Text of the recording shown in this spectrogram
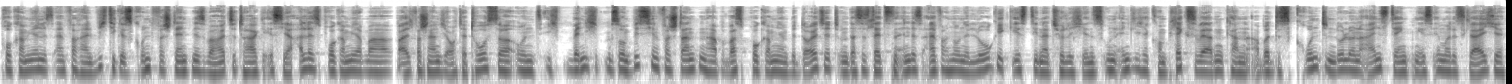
Programmieren ist einfach ein wichtiges Grundverständnis, weil heutzutage ist ja alles programmierbar, bald wahrscheinlich auch der Toaster. Und ich, wenn ich so ein bisschen verstanden habe, was Programmieren bedeutet und dass es letzten Endes einfach nur eine Logik ist, die natürlich ins Unendliche komplex werden kann, aber das Grund Null und Eins Denken ist immer das Gleiche.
